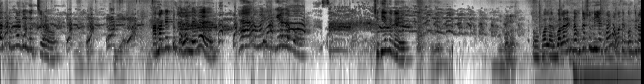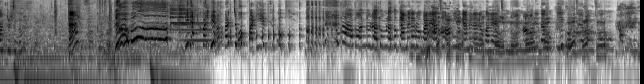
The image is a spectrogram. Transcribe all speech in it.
আর তোমরা কি করছ? আমাকে একটু খেলা নেবে? হ্যাঁ শিখিয়ে দেবে। বলার। ও বলার। বলারের নামটা শুনি একবার আমাদের বন্ধুরাও একটু শুনুন হ্যাঁ? ক্যামেরার ওপারে আছো আমিও ক্যামেরার ওপারে আছি। আমাকে দেখো কি করছে চোখ মুখ ফাটিয়ে দিচ্ছে।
